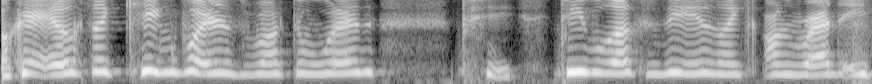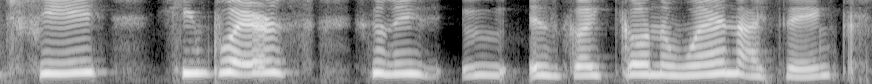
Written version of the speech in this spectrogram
Okay, it looks like King player is about to win. P- People XD is like on red HP. King players is gonna is like going to win. I think.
